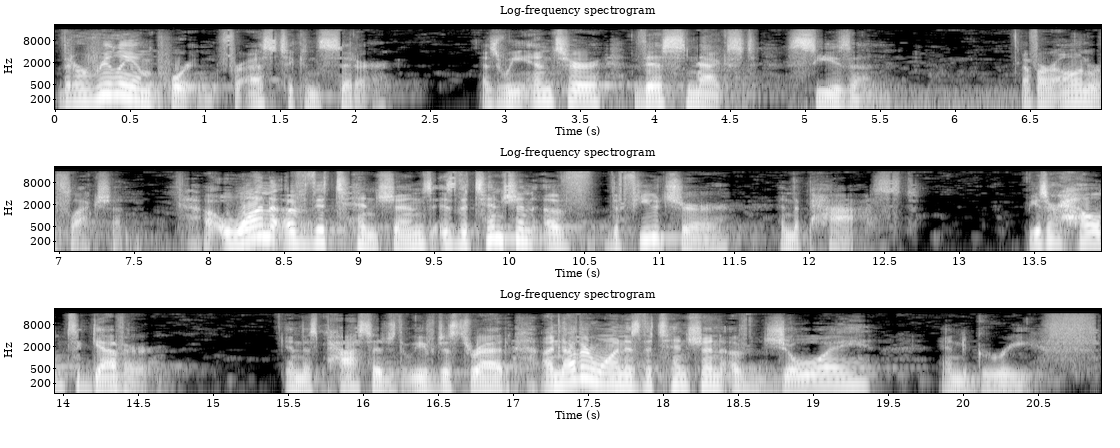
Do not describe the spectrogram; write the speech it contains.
that are really important for us to consider as we enter this next season of our own reflection. Uh, one of the tensions is the tension of the future and the past. These are held together in this passage that we've just read. Another one is the tension of joy and grief.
